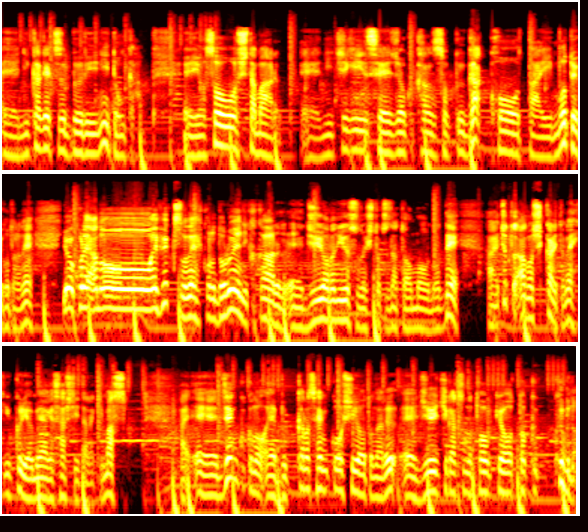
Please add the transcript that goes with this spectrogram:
えー2ヶ月ぶりに鈍化、えー予想を下回る、えー日銀正常化観測が後退もということでね、要はこれ、あのー FX のね、このドル円に関わる、えー重要なニュースの一つだと思うので、はい、ちょっとあの、しっかりとね、ゆっくり読み上げさせていただきます。はい、えー全国の、えー物価の先行指標となる、えー11月の東京都区部の、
